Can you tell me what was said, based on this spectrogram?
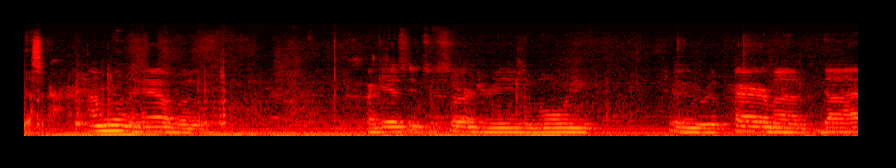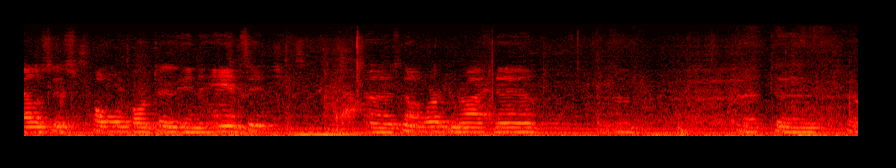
Yes, sir. I'm going to have, a, I guess it's a surgery in the morning to repair my dialysis port or to enhance it. Uh, it's not working right now. Uh, But, uh, so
